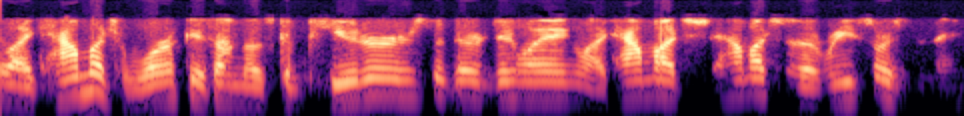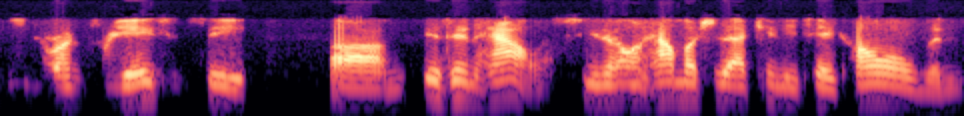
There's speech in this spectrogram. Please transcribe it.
like how much work is on those computers that they're doing? Like how much how much of the resources they need to run free agency um, is in house? You know, and how much of that can you take home? And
